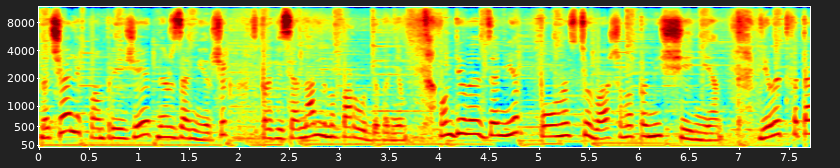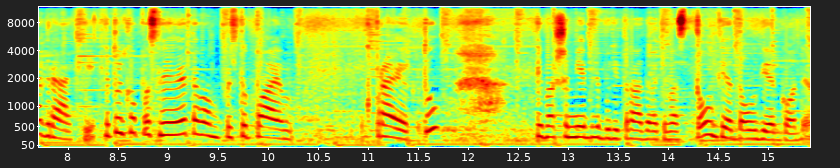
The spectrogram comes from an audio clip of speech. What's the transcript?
Вначале к вам приезжает наш замерщик с профессиональным оборудованием. Он делает замер полностью вашего помещения, делает фотографии. И только после этого мы приступаем к проекту, и ваша мебель будет радовать вас долгие-долгие годы.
